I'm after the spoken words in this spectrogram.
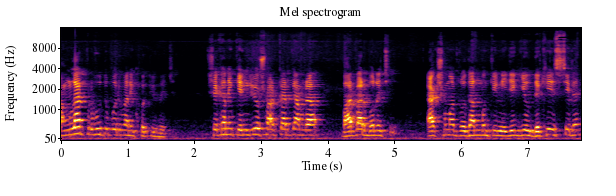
বাংলার প্রভূত পরিমাণে ক্ষতি হয়েছে। সেখানে কেন্দ্রীয় সরকারকে আমরা বারবার বলেছি। একসময় প্রধানমন্ত্রী নিজে গিয়েও দেখে এসেছিলেন।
